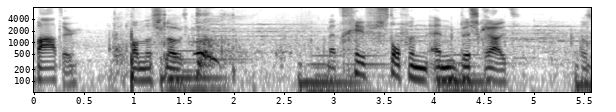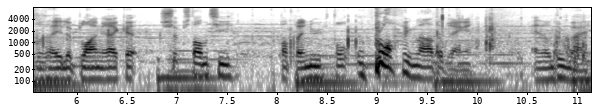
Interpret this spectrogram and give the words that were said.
water van de sloot. Met gifstoffen en buskruid. Dat is een hele belangrijke substantie wat wij nu tot ontploffing laten brengen. En dat doen wij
